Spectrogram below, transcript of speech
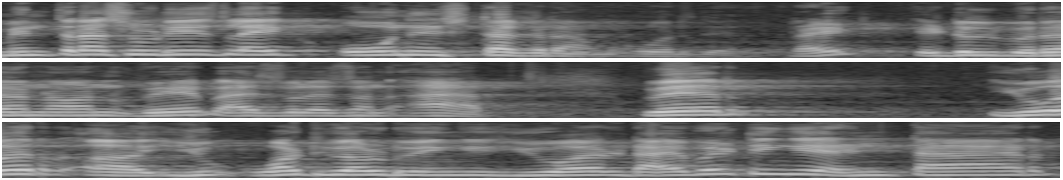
Myntra Studio is like own Instagram over there, right? It will be run on web as well as on app, where you are uh, you, what you are doing is you are diverting an entire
